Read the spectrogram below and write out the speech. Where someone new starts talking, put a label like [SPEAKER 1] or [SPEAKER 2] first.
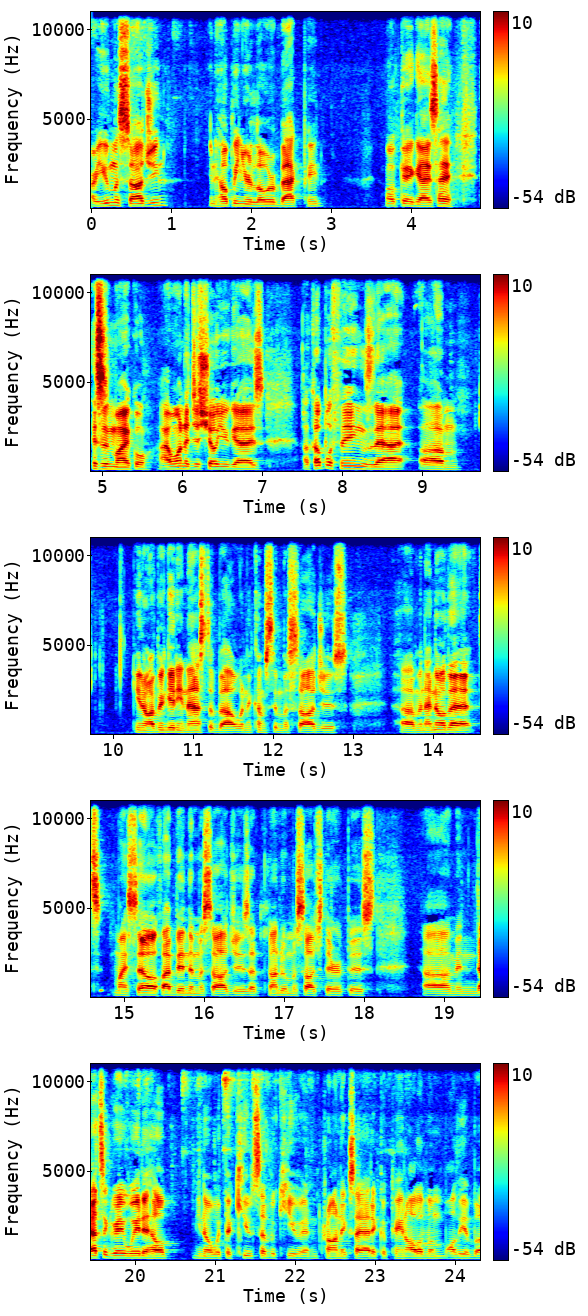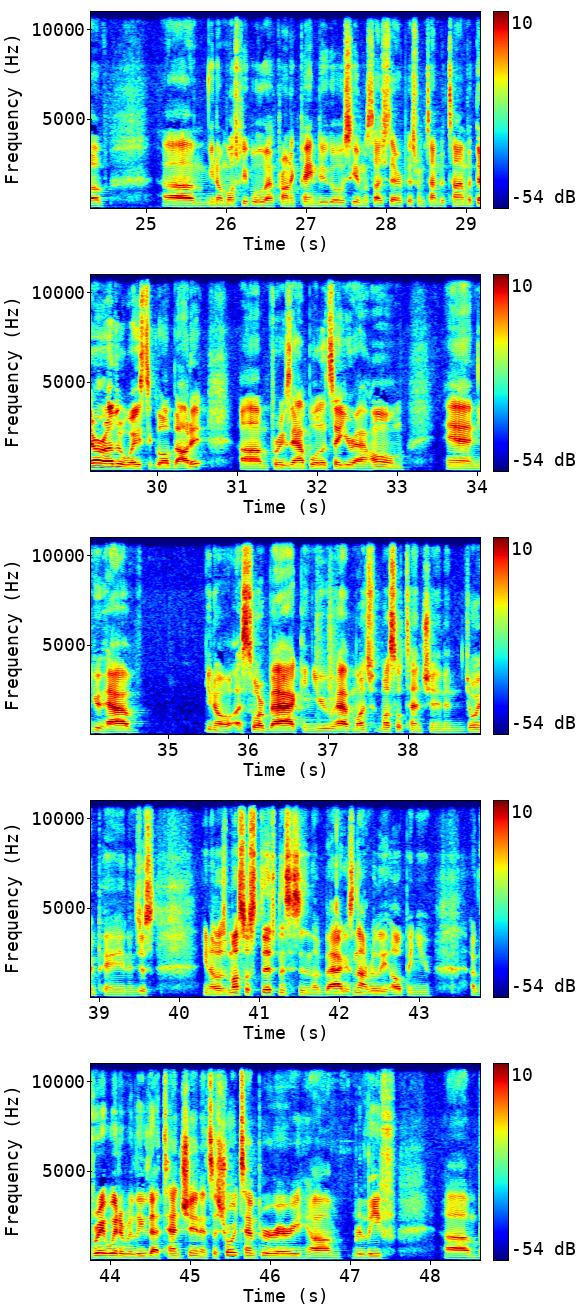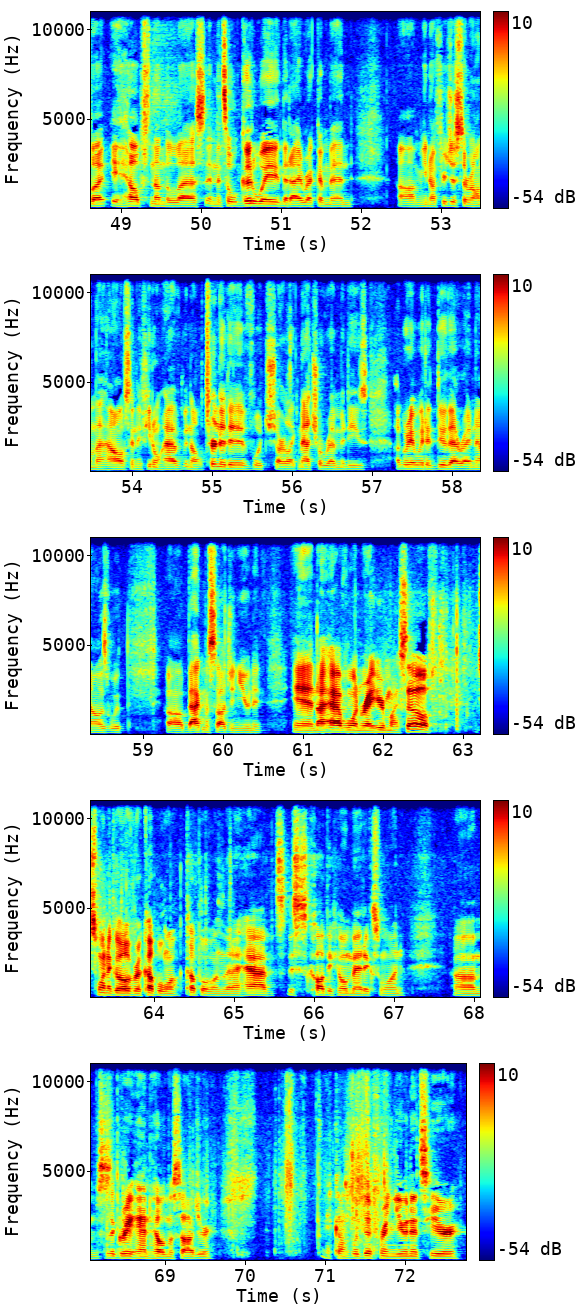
[SPEAKER 1] Are you massaging and helping your lower back pain? Okay, guys. Hey, this is Michael. I want to just show you guys a couple things that um, you know I've been getting asked about when it comes to massages. Um, and I know that myself, I've been to massages. I've gone to a massage therapist, um, and that's a great way to help you know with acute, subacute, and chronic sciatica pain. All of them, all the above. Um, you know, most people who have chronic pain do go see a massage therapist from time to time, but there are other ways to go about it. Um, for example, let's say you're at home and you have, you know, a sore back and you have much muscle tension and joint pain and just, you know, those muscle stiffnesses in the back is not really helping you. A great way to relieve that tension. It's a short temporary um, relief, um, but it helps nonetheless, and it's a good way that I recommend. Um, you know, if you're just around the house and if you don't have an alternative, which are like natural remedies, a great way to do that right now is with uh, back massaging unit. And I have one right here myself. I Just want to go over a couple couple of ones that I have. It's, this is called the Homedics one. Um, this is a great handheld massager. It comes with different units here.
